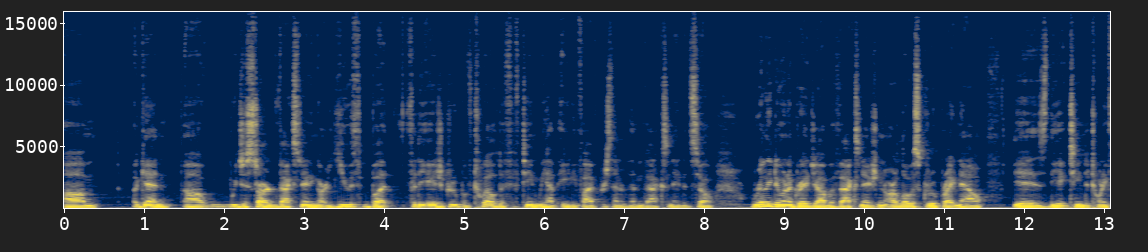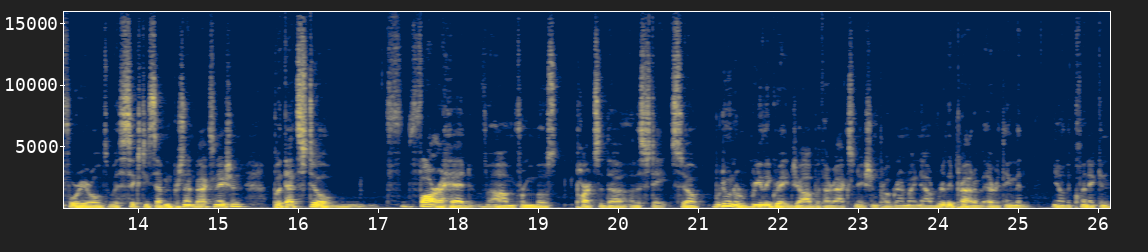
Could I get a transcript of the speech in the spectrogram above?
Um, again, uh, we just started vaccinating our youth, but for the age group of 12 to 15, we have 85% of them vaccinated. So, really doing a great job with vaccination. Our lowest group right now is the 18 to 24 year olds with 67% vaccination, but that's still f- far ahead um, from most parts of the of the state. So we're doing a really great job with our vaccination program right now. Really proud of everything that you know the clinic and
